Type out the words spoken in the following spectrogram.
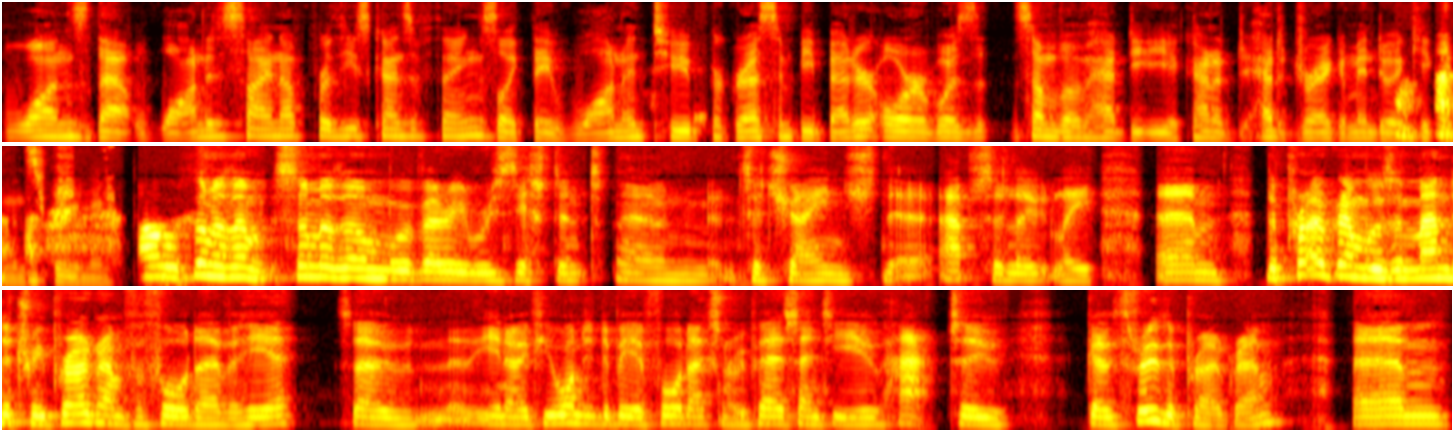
ones that wanted to sign up for these kinds of things? Like they wanted to progress and be better, or was some of them had to you kind of had to drag them into it, kicking and screaming? Oh, some of them, some of them were very resistant um, to change. Uh, absolutely, um, the program was a mandatory program for Ford over here. So you know, if you wanted to be a Ford Accident Repair Center, you had to go through the program. Um,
